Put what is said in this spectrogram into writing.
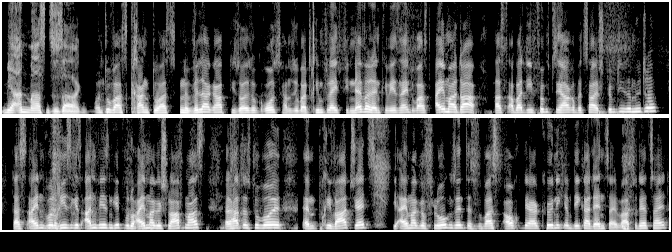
mir anmaßen zu sagen. Und du warst krank, du hast eine Villa gehabt, die soll so groß, haben sie übertrieben, vielleicht wie Neverland gewesen sein. Du warst einmal da, hast aber die 15 Jahre bezahlt. Stimmt diese Mythe? Dass es ein wohl ein riesiges Anwesen gibt, wo du einmal geschlafen hast. Dann hattest du wohl ähm, Privatjets, die einmal geflogen sind. Das, du warst auch der König im Dekadenzsein. Warst du der Zeit?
